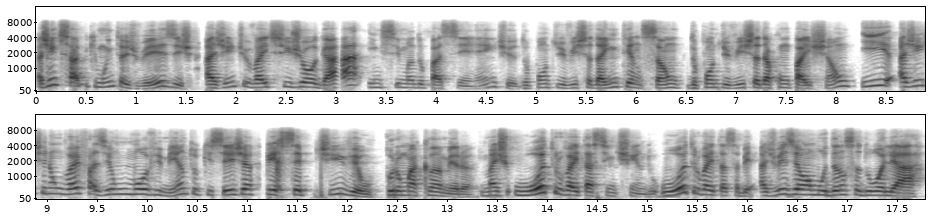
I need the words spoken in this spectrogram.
A gente sabe que muitas vezes a, gente vai se jogar em cima do paciente do ponto de vista da intenção, do ponto de vista da compaixão, e a gente não vai fazer um movimento que seja perceptível por uma câmera, mas o outro vai estar tá sentindo, o outro vai estar tá sabendo. Às vezes é uma mudança do olhar,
